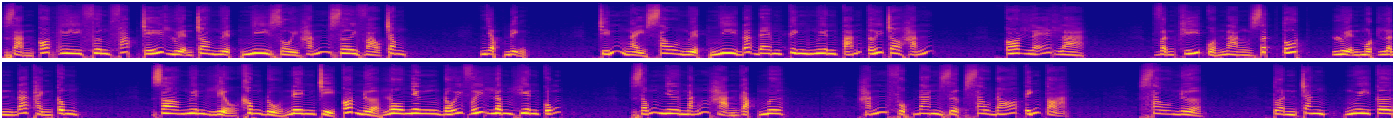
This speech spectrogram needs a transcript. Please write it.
Giản có ghi phương pháp chế luyện cho Nguyệt Nhi rồi hắn rơi vào trong. Nhập định. Chín ngày sau Nguyệt Nhi đã đem tinh nguyên tán tới cho hắn. Có lẽ là vận khí của nàng rất tốt, luyện một lần đã thành công. Do nguyên liệu không đủ nên chỉ có nửa lô nhưng đối với Lâm Hiên cũng giống như nắng hạn gặp mưa. Hắn phục đan dược sau đó tính tỏa. Sau nửa tuần trăng, nguy cơ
